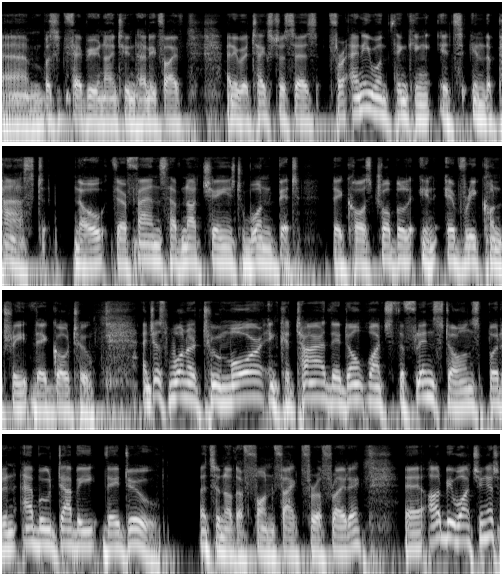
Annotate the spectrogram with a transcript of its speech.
Um, was it February 1995? Anyway, Texture says, for anyone thinking it's in the past, no, their fans have not changed one bit. They cause trouble in every country they go to. And just one or two more. In Qatar, they don't watch the Flintstones, but in Abu Dhabi, they do. That's another fun fact for a Friday. Uh, I'll be watching it.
